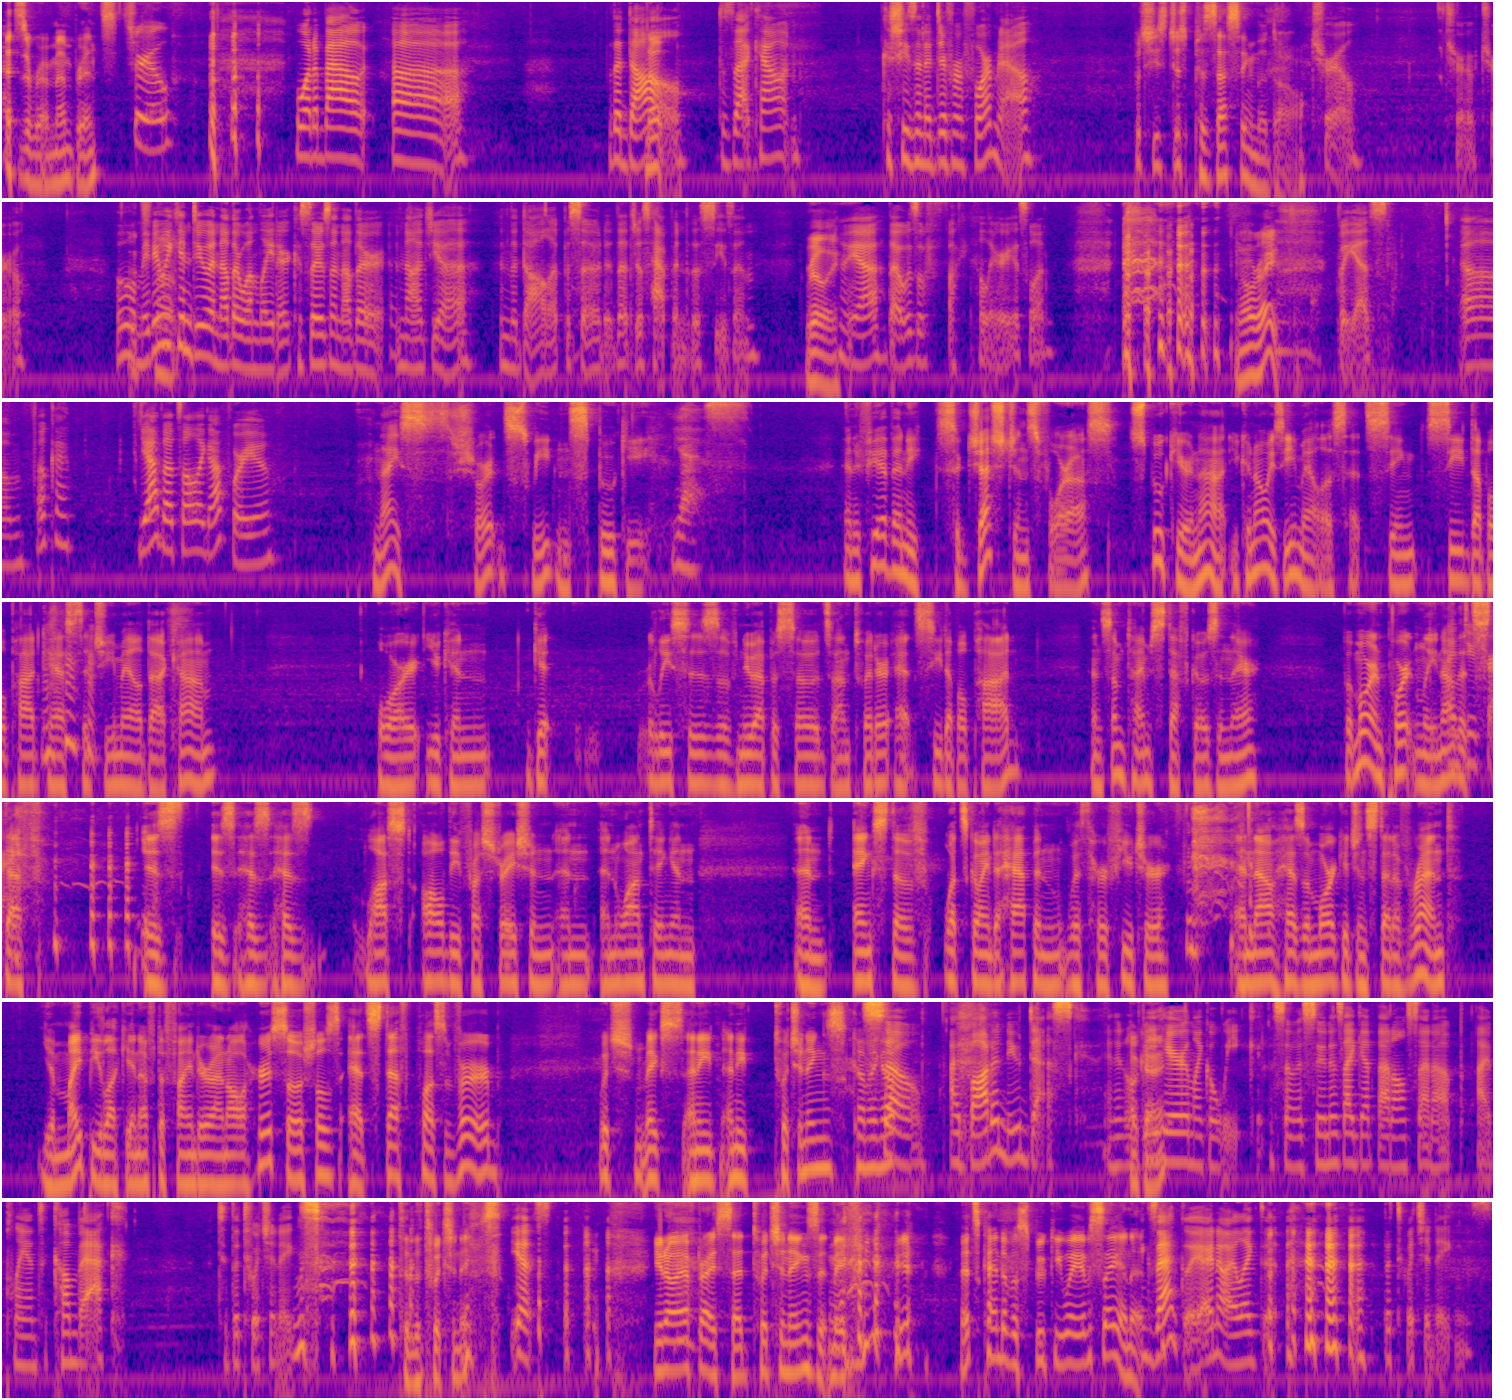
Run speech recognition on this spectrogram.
as a remembrance. True. what about uh the doll? Does that count? Because she's in a different form now. But she's just possessing the doll. True. True, true. Oh, It's maybe we can do another one later because there's another Nadja in the doll episode that just happened this season. Really? Yeah, that was a fucking hilarious one. All right. But yes. Um, okay. Yeah, that's all I got for you. Nice. Short, sweet, and spooky. Yes. And if you have any suggestions for us, spooky or not, you can always email us at seeing cdoublepodcast at gmail.com. Or you can get releases of new episodes on Twitter at cdoublepod. And sometimes Steph goes in there. But more importantly, now I that. Steph is is has has lost all the frustration and and wanting and and angst of what's going to happen with her future and now has a mortgage instead of rent you might be lucky enough to find her on all her socials at steph plus verb which makes any any twitchingings coming so up So I bought a new desk and it'll Okay. be here in like a week. So as soon as I get that all set up, I plan to come back to the twitchenings. to the twitchingings yes. you know after i said twitchingings it made me yeah, that's kind of a spooky way of saying it Exactly. I know. I liked it. the twitchenings.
